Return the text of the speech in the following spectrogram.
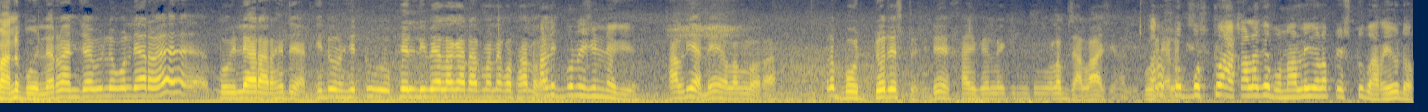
মানুহ ব্ৰইলাৰৰ আঞ্জা বুলি ক'লে আৰু এ ব্ৰইলাৰ আৰু সেইটো কিন্তু সেইটো ফেল দিব লগা তাৰমানে কথা নহয়। কালিত বনাইছিল নেকি? থালি আনে অলপ ল'ৰা। বৈদ্য টেষ্ট হৈছে দেই খাই পেলাই কিন্তু অলপ জ্বালা হৈছে খালি চব বস্তু একেলগে বনালে অলপ টেষ্টটো বাঢ়েও দিয়ক।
